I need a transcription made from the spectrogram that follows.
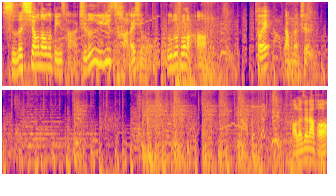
死的相当的悲惨，只能用一句惨来形容，不用多说了啊。跳 A 大鹏展翅，好了，在大鹏。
